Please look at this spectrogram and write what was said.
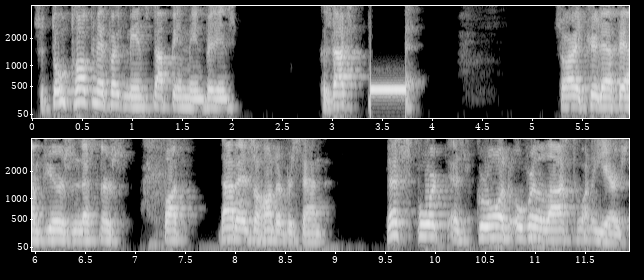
So don't talk to me about means not being main billions, because that's sorry, Cool FM viewers and listeners, but that is 100%. This sport has grown over the last 20 years.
